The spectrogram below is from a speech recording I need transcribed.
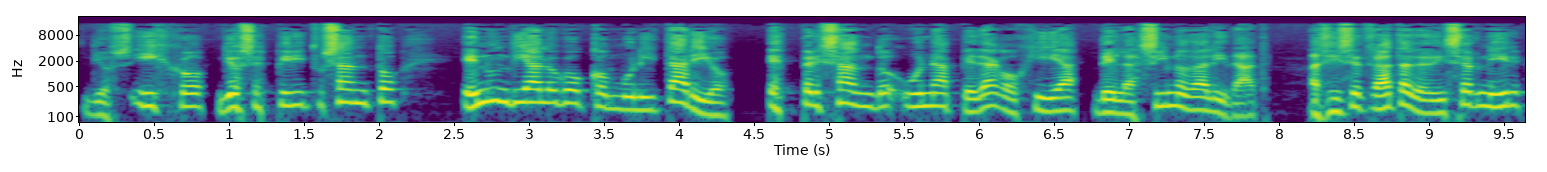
Dios Hijo, Dios Espíritu Santo, en un diálogo comunitario expresando una pedagogía de la sinodalidad. Así se trata de discernir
